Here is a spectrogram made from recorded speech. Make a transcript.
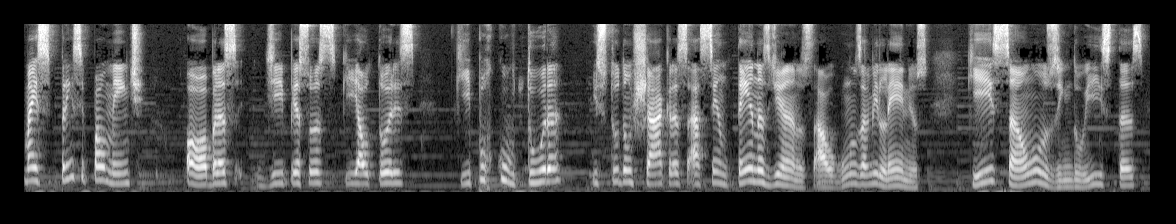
mas principalmente obras de pessoas que autores que por cultura estudam chakras há centenas de anos, alguns há milênios, que são os hinduístas,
